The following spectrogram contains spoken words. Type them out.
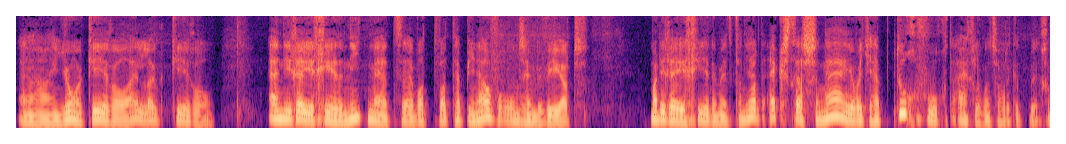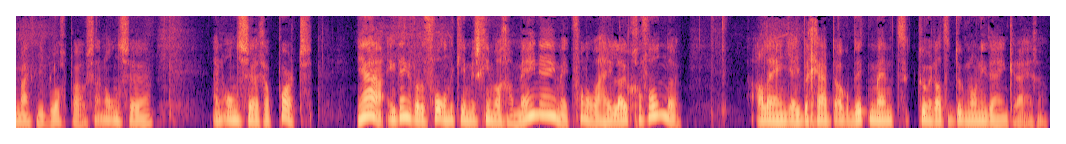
Uh, een jonge kerel, een leuke kerel. En die reageerde niet met, uh, wat, wat heb je nou voor onzin beweerd? Maar die reageerde met van, ja, het extra scenario wat je hebt toegevoegd eigenlijk, want zo had ik het gemaakt in die blogpost, aan onze, aan onze rapport. Ja, ik denk dat we het volgende keer misschien wel gaan meenemen. Ik vond het wel heel leuk gevonden. Alleen, je begrijpt ook op dit moment kunnen we dat natuurlijk nog niet heen krijgen.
